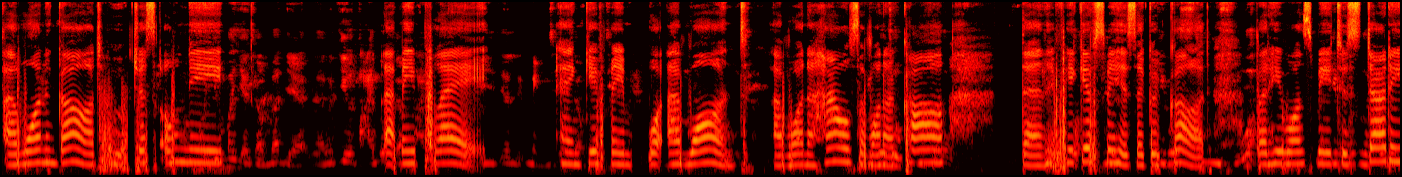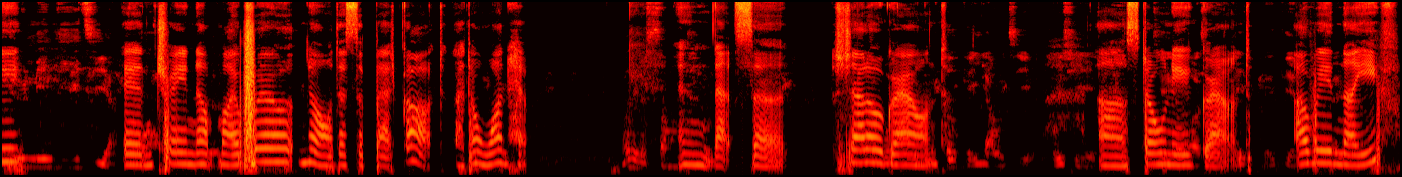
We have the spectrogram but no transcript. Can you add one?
I want a God who just only let me play and give me what I want. I want a house, I want a car. Then, if He gives me, He's a good God. But He wants me to study and train up my will. No, that's a bad God. I don't want Him. And that's a shallow ground, a uh, stony ground. Are we naive?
